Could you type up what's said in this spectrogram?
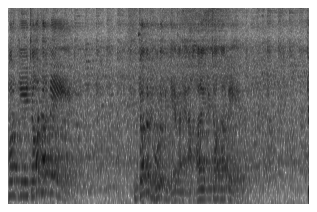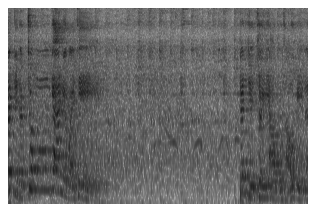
望住左手邊，左手邊好多嘅嘢咪係啦，我哋嘅左手邊，跟住就中間嘅位置，跟住最右手邊啦。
